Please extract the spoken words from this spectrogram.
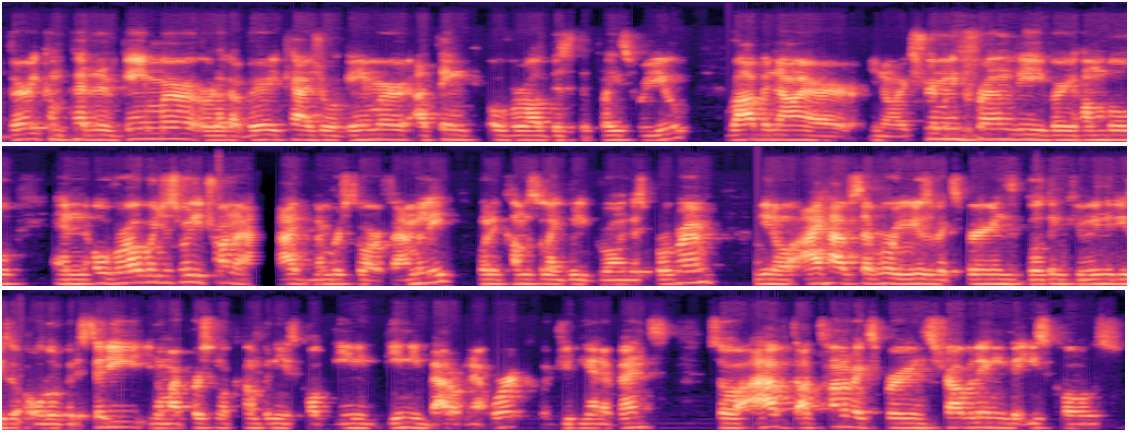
very competitive gamer or like a very casual gamer, I think overall this is the place for you. Rob and I are, you know, extremely friendly, very humble, and overall, we're just really trying to add members to our family when it comes to like really growing this program. You know, I have several years of experience building communities all over the city. You know, my personal company is called Gaming, Gaming Battle Network or GBN Events. So I have a ton of experience traveling the East Coast,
